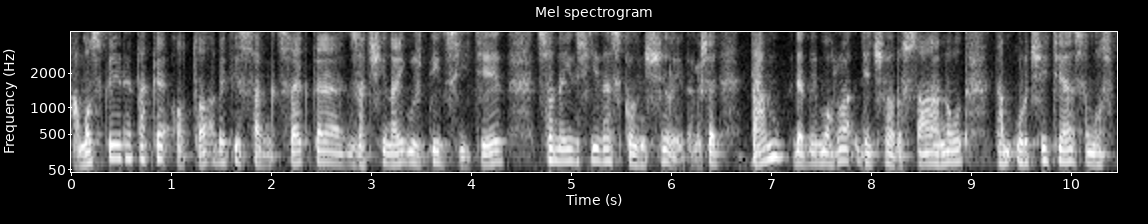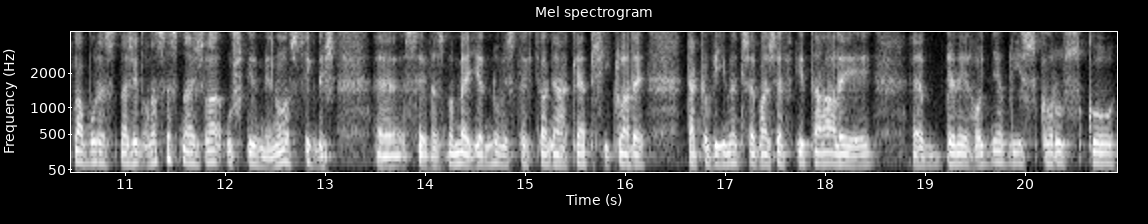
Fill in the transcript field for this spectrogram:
A Moskvě jde také o to, aby ty sankce, které začínají už být cítit, co nejdříve skončily. Takže tam, kde by mohla něčeho dosáhnout, tam určitě se Moskva bude snažit. Ona se snažila už i v minulosti, když si vezmeme jednu, vy jste chtěl nějaké příklady, tak víme třeba, že v Itálii byli hodně blízko Rusku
